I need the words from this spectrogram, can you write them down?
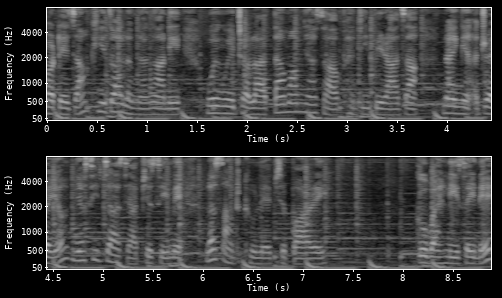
ဟိုတယ်ကြောင့်ခီးသွွားလုပ်ငန်းကနေဝင်ငွေဒေါ်လာတန်ပေါင်းများစွာဖန်တီးပေးတာကြောင့်နိုင်ငံအတွက်ရောမျက်စိကျစရာဖြစ်စေမယ့်လက်ဆောင်တစ်ခုလည်းဖြစ်ပါတယ်။ကိုပိုင်လှေစိမ့်နဲ့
